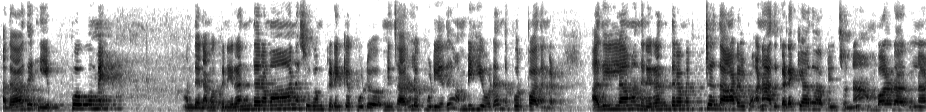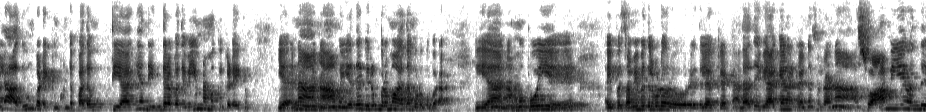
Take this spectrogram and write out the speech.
அதாவது எப்பவுமே அந்த நமக்கு நிரந்தரமான சுகம் கிடைக்கக்கூடிய மீன்ஸ் அருளக்கூடியது அம்பிகையோட அந்த பொற்பாதங்கள். அது இல்லாம அந்த நிரந்தரமற்ற அந்த ஆடல் ஆனா அது கிடைக்காது அப்படின்னு சொன்னா அம்பாளோட அருள்னால அதுவும் கிடைக்கும். அந்த பதமுக்தியாகி அந்த இந்திர பதவியும் நமக்கு கிடைக்கும். ஏன்னா நாம எதை விரும்புறோமோ அதான் கொடுக்க போறா. இல்லையா? நம்ம போய் இப்போ சமீபத்தில் கூட ஒரு ஒரு இதில் கேட்டேன். அதாவது வியாக்கியானர்கள் என்ன சொல்கிறான்னா சுவாமியே வந்து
